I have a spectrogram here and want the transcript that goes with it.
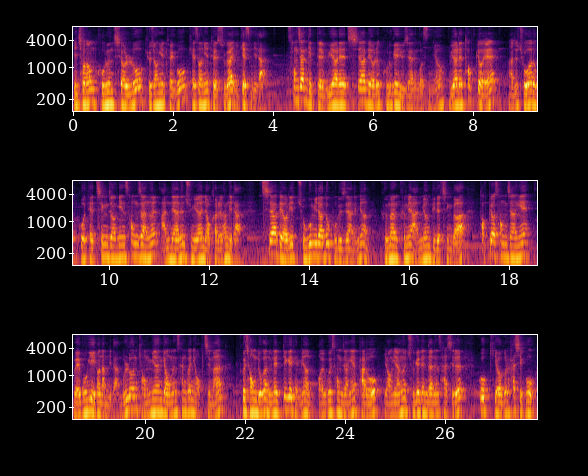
이처럼 고른 치열로 교정이 되고 개선이 될 수가 있겠습니다. 성장기 때 위아래 치아 배열을 고르게 유지하는 것은요 위아래 턱뼈에 아주 조화롭고 대칭적인 성장을 안내하는 중요한 역할을 합니다. 치아 배열이 조금이라도 고르지 않으면 그만큼의 안면 비대칭과 턱뼈 성장에 왜곡이 일어납니다. 물론 경미한 경우는 상관이 없지만 그 정도가 눈에 띄게 되면 얼굴 성장에 바로 영향을 주게 된다는 사실을 꼭 기억을 하시고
